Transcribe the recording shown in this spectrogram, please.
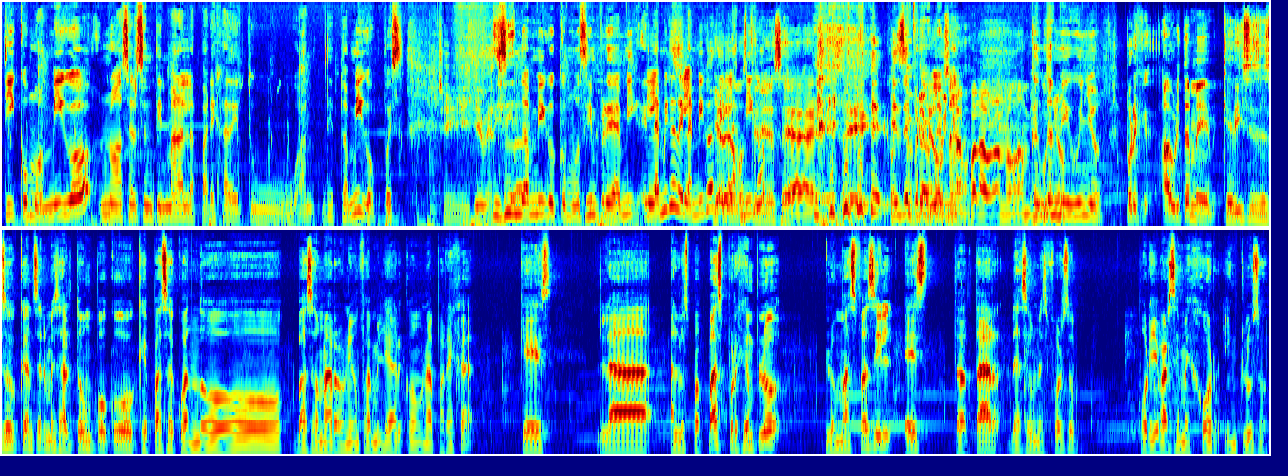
ti como amigo no hacer sentir mal a la pareja de tu, de tu amigo, pues. Sí, llévensela. Diciendo amigo como siempre de amigo. El amigo del amigo Ya del amigo. tenido ese, ese, Ese problema. una palabra, ¿no? Tanto amiguño. Porque ahorita me, que dices eso, cáncer, me saltó un poco qué pasa cuando vas a una reunión familiar con una pareja, que es la a los papás, por ejemplo, lo más fácil es tratar de hacer un esfuerzo por llevarse mejor incluso,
